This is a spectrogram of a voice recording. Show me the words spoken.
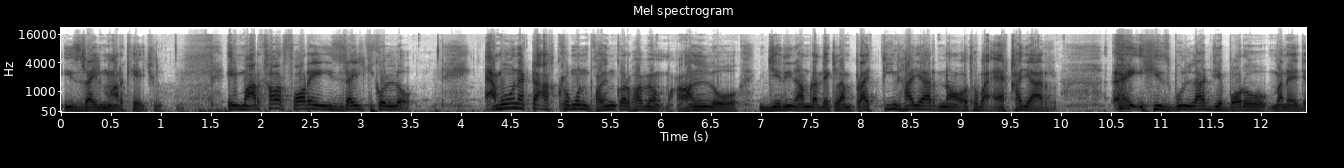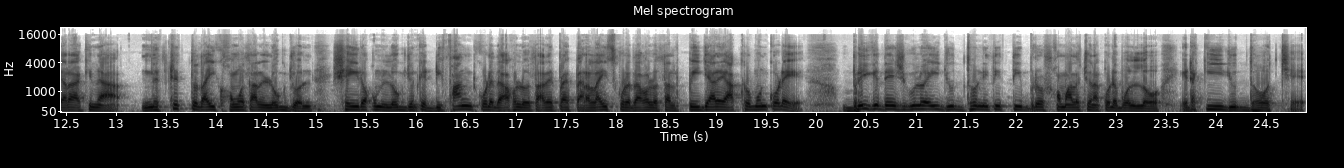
ইসরায়েল মার খেয়েছিল। এই মার খাওয়ার পরে ইসরায়েল কী করল? এমন একটা আক্রমণ ভয়ঙ্করভাবে আনলো, যেদিন আমরা দেখলাম প্রায় তিন হাজার না, অথবা এক হাজার হিজবুল্লার যে বড় মানে যারা কিনা নেতৃত্বদায়ী ক্ষমতার লোকজন, সেই রকম লোকজনকে ডিফাঙ্ড করে দেওয়া হলো, তাদের প্রায় প্যারালাইজ করে দেওয়া হলো, তার পেজারে আক্রমণ করে ব্রিক দেশগুলো এই যুদ্ধনীতির তীব্র সমালোচনা করে বলল, এটা কী যুদ্ধ হচ্ছে?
